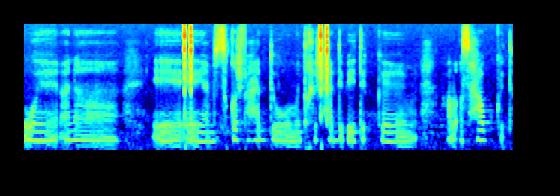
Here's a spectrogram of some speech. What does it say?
وأنا آه يعني ما تثقش في حد وما تخش حد بيتك على أصحابه كده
